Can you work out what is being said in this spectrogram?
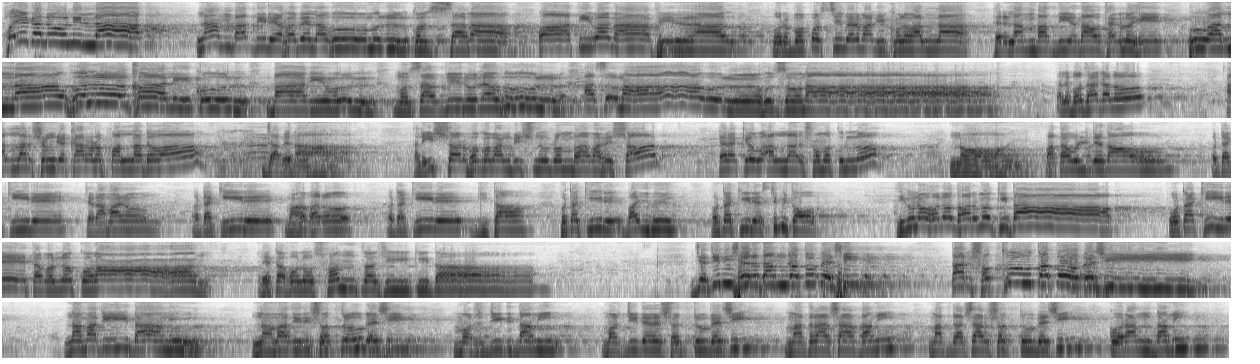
হয়ে গেল লিল্লাহ। লাম বাদ দিলে হবে লাহু মুলকুসামা ওয়াতি ওয়া মা ফিল। পূর্ব পশ্চিমের মালিক হলো আল্লাহ ফের লাম বাদ দিয়ে দাও, থাকল হে হু আল্লাহুল খালিকুল বারিউল মুসাব্বিরু লাহুল আসমাউল হুসনা তাহলে বোঝা গেল আল্লাহর সঙ্গে কারোর পাল্লা দেওয়া যাবে না। তাহলে ঈশ্বর, ভগবান, বিষ্ণু, ব্রহ্মা, মহেশ্বর, এরা কেউ আল্লাহর সমতুল্য নয়। পাতা উল্টে দাও। ওটা কি রে? যে রামায়ণ। ওটা কি রে? মহাভারত। ওটা কি রে? গীতা। ওটা কি রে? বাইবেল। ওটা কি রে? স্টিপিটপ। এগুলো হলো ধর্ম, কিতাব। ওটা কি রে? তা বলল, কোরআন। এটা হলো সন্ত্রাসী কিতাব। যে জিনিসের দাম যত বেশি, তার শত্রু তত বেশি। নামাজি দামি, নামাজির শত্রু বেশি, মসজিদ দামি, মসজিদের শত্রু বেশি, মাদ্রাসা দামি মাদ্রাসার শত্রু বেশি, কোরআন দামি,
